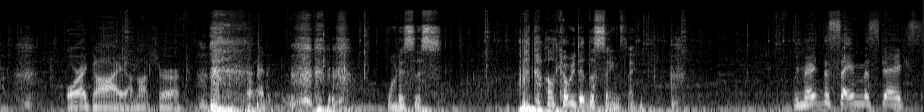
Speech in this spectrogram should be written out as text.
or a guy, I'm not sure. So, anyway. what is this? I like how we did the same thing. We made the same mistakes.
